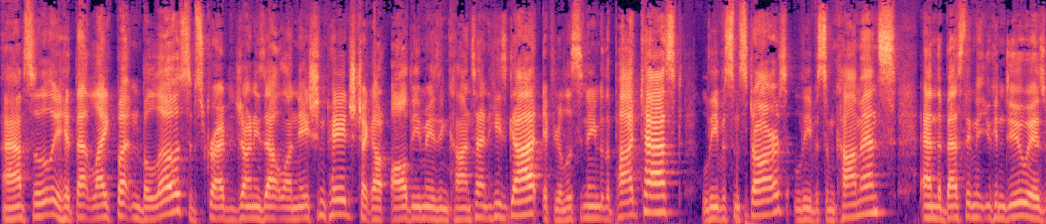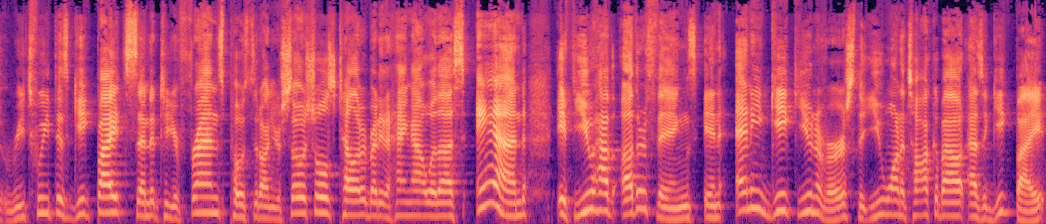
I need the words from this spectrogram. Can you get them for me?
Absolutely. Hit that like button below. Subscribe to Johnny's Outlaw Nation page. Check out all the amazing content he's got. If you're listening to the podcast, leave us some stars, leave us some comments. And the best thing that you can do is retweet this Geek Byte, send it to your friends, post it on your socials, tell everybody to hang out with us. And if you have other things in any geek universe that you want to talk about as a Geek Byte,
